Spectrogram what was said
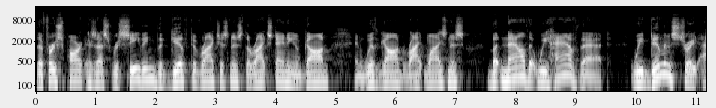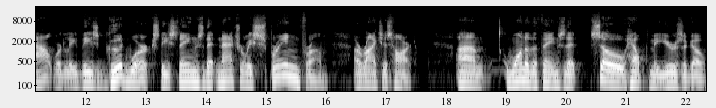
The first part is us receiving the gift of righteousness, the right standing of God, and with God, right wiseness. But now that we have that, we demonstrate outwardly these good works, these things that naturally spring from a righteous heart. Um, one of the things that so helped me years ago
